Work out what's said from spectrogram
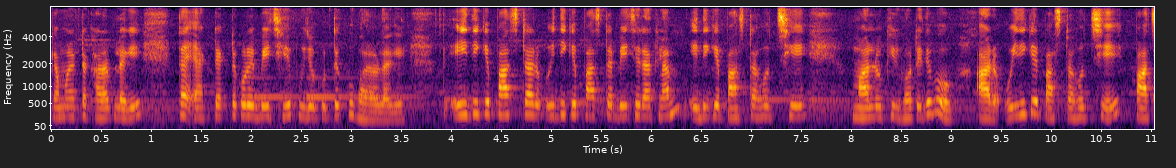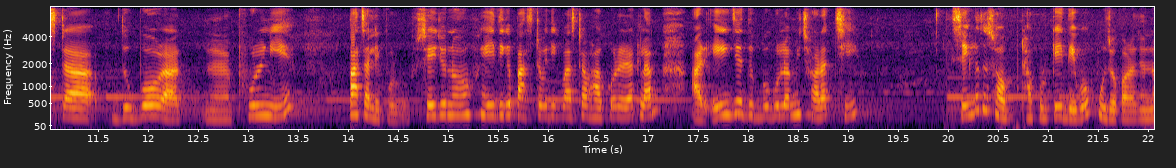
কেমন একটা খারাপ লাগে, তাই একটা একটা করে বেছে পুজো করতে খুব ভালো লাগে। তো এই দিকে পাঁচটার ওই দিকে পাঁচটা বেছে রাখলাম, এদিকে পাঁচটা হচ্ছে মা লক্ষ্মীর ঘটে দেবো, আর ওই দিকের পাঁচটা হচ্ছে পাঁচটা দুব্ব আর ফুল নিয়ে পাঁচালি পরবো। সেই জন্য এই দিকে পাঁচটা ওই দিকে পাঁচটা ভাগ করে রাখলাম, আর এই যে দুব্বগুলো আমি ছড়াচ্ছি, সেগুলো তো সব ঠাকুরকেই দেবো পুজো করার জন্য।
